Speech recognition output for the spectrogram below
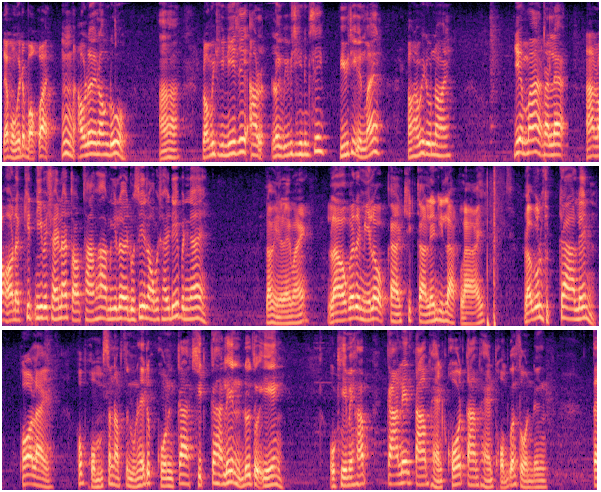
แล้วผมก็จะบอกว่า อืมเอาเลยลองดู อ่า ลองวิธีนี้สิ เอาเลยวิธีหนึ่งสิ มีวิธีอื่นไหมลองทำให้ดูหน่อย เยี่ยมมากนั่นแหละ อ่าลองเอาแนวคิดนี้ไปใช้หน้าจอตามภาพนี้เลยดูซิลองไปใช้ดิเป็นไง เราเห็นอะไรไหม เราก็จะมีระบบการคิดการเล่นที่หลากหลาย เราก็รู้สึกกล้าเล่น เพราะอะไร เพราะผมสนับสนุนให้ทุกคนกล้าคิดกล้าเล่นด้วยตัวเอง โอเคไหมครับ การเล่นตามแผนโค้ดตามแผนผมก็ส่วนหนึ่ง แต่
